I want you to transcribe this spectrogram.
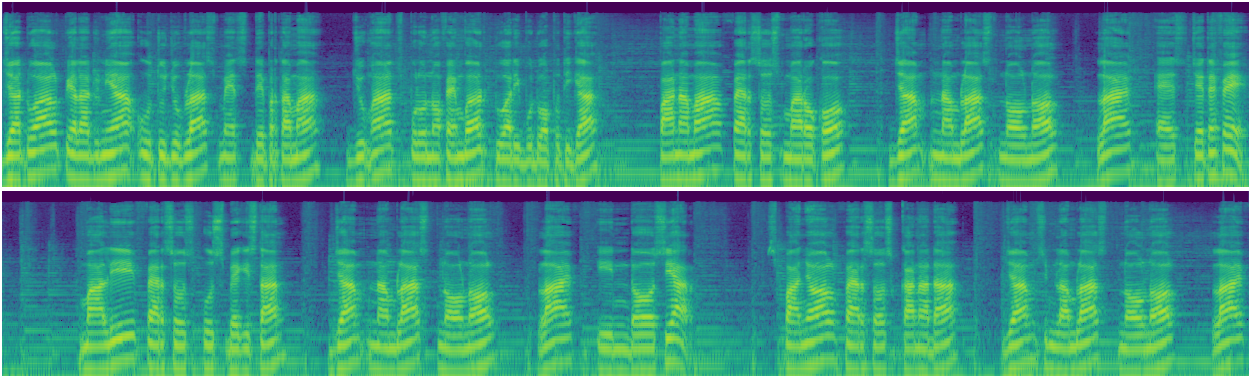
Jadwal Piala Dunia U17 match day pertama Jumat 10 November 2023 Panama versus Maroko jam 16.00 live SCTV Mali versus Uzbekistan jam 16.00 live Indosiar. Spanyol versus Kanada jam 19.00 live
